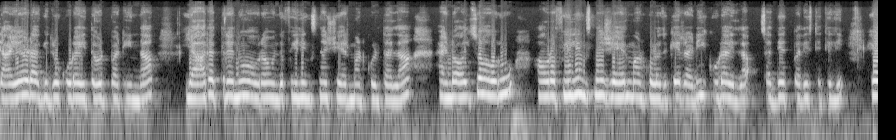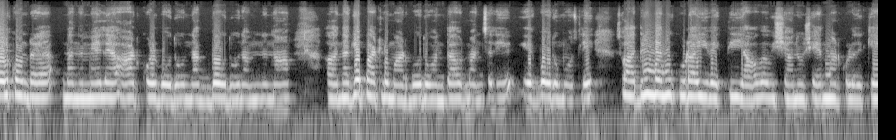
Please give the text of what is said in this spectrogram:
ಟಯರ್ಡ್ ಆಗಿದ್ರು ಕೂಡ ಈ ಥರ್ಡ್ ಪಾರ್ಟಿಯಿಂದ ಯಾರ ಹತ್ರನೂ ಅವರ ಒಂದು ಫೀಲಿಂಗ್ಸ್ನ ಶೇರ್ ಮಾಡ್ಕೊಳ್ತಾ ಇಲ್ಲ. ಅಂಡ್ ಆಲ್ಸೋ ಅವರು ಅವರ ಫೀಲಿಂಗ್ಸ್ನ ಶೇರ್ ಮಾಡ್ಕೊಳ್ಳೋದಕ್ಕೆ ರೆಡಿ ಕೂಡ ಇಲ್ಲ ಸದ್ಯದ ಪರಿಸ್ಥಿತಿಲಿ. ಹೇಳ್ಕೊಂಡ್ರೆ ನನ್ನ ಮೇಲೆ ಆಡ್ಕೊಳ್ಬೋದು ನಗ್ಬೋದು ನನ್ನನ್ನ ಆ, ನಗೆ ಪಾಟ್ಲು ಮಾಡ್ಬೋದು ಅಂತ ಅವ್ರ ಮನಸ್ಸಲ್ಲಿ ಇರ್ಬೋದು ಮೋಸ್ಟ್ಲಿ ಸೊ ಅದರಿಂದನೂ ಕೂಡ ಈ ವ್ಯಕ್ತಿ ಯಾವ ವಿಷಯನೂ ಶೇರ್ ಮಾಡ್ಕೊಳ್ಳೋದಕ್ಕೆ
